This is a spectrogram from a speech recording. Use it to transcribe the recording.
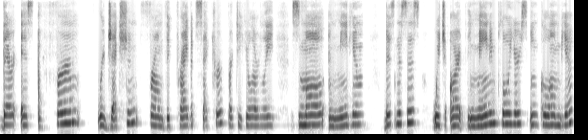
There is a firm rejection from the private sector, particularly small and medium businesses, which are the main employers in Colombia.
